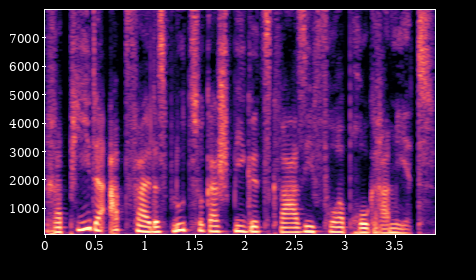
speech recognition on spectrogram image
rapide Abfall des Blutzuckerspiegels quasi vorprogrammiert.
